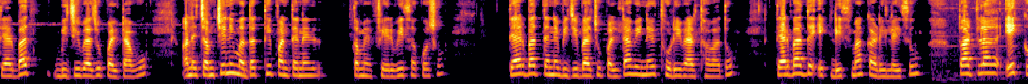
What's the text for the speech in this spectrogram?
ત્યારબાદ બીજી બાજુ પલટાવવું અને ચમચીની મદદથી પણ તેને તમે ફેરવી શકો છો. ત્યારબાદ તેને બીજી બાજુ પલટાવીને થોડી વાર થવા દો. ત્યારબાદ એક ડીશમાં કાઢી લઈશું. તો આટલા એક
